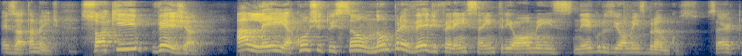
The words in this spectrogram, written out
Exatamente. Só que, veja, a lei, a Constituição não prevê diferença entre homens negros e homens brancos, certo?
